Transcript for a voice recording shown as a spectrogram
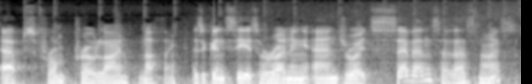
apps from Proline nothing. As you can see it's running Android 7 so that's nice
